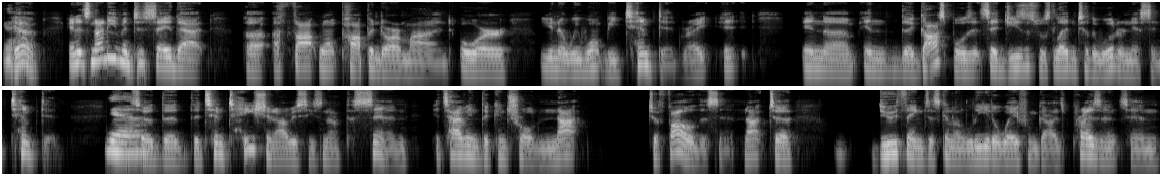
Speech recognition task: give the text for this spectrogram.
Yeah. yeah. And it's not even to say that uh, a thought won't pop into our mind or, you know, we won't be tempted, right? It, in uh, in the Gospels, it said Jesus was led into the wilderness and tempted. Yeah. And so the the temptation obviously is not the sin; it's having the control not to follow the sin, not to do things that's going to lead away from God's presence and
